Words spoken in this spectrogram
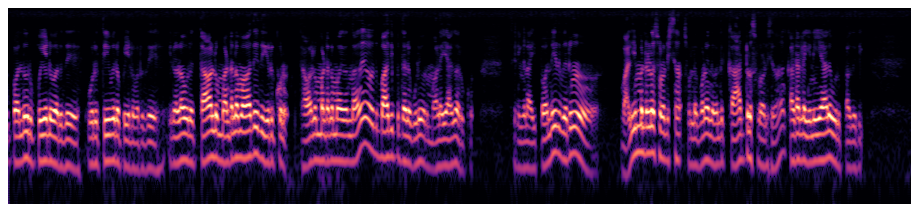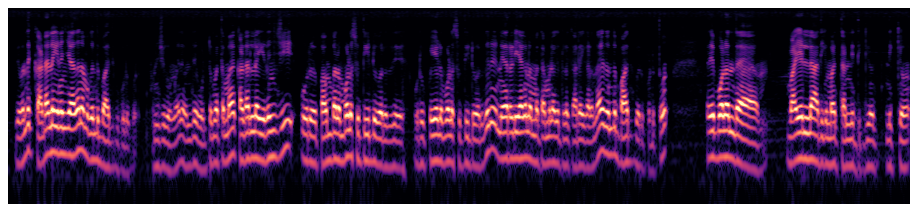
இப்போ வந்து ஒரு புயல் வருது ஒரு தீவிர புயல் வருது இல்லைனா ஒரு தாழ்வு மண்டலமாவது இது இருக்கணும். தாழ்வு மண்டலமாக இருந்தாலும் அது பாதிப்பு தரக்கூடிய ஒரு மழையாக இருக்கும் சரிங்களா? இப்போ வந்து இது வெறும் வளிமண்டல சுழற்சி தான் சொல்ல போனால் இது வந்து காற்று சுழற்சி தான் கடலை இணையாத ஒரு பகுதி. இது வந்து கடலை இணைஞ்சால் தான் நமக்கு வந்து பாதிப்பு கொடுக்கும். புரிஞ்சுக்கோங்க? இது வந்து ஒட்டுமொத்தமாக கடலில் இறைஞ்சி ஒரு பம்பரம் போல் சுற்றிட்டு வருது. ஒரு புயல் போல் சுற்றிட்டு வருது நேரடியாக நம்ம தமிழகத்தில் கரை கடந்தால் இது வந்து பாதிப்பு ஏற்படுத்தும். அதே போல் இந்த வயலில் அதிகமாக தண்ணி திக்கும் நிற்கும்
